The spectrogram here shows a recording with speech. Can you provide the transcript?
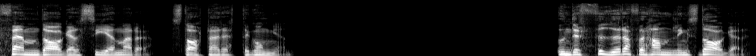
Fem dagar senare startar rättegången. Under fyra förhandlingsdagar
